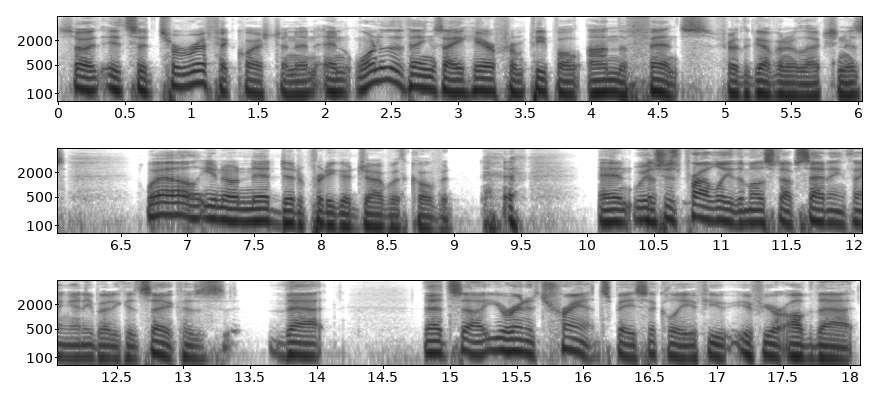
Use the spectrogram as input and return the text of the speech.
So it's a terrific question, and and one of the things I hear from people on the fence for the governor election is, well, you know, Ned did a pretty good job with COVID, and which the, is probably the most upsetting thing anybody could say because that that's uh, you're in a trance basically if you if you're of that.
